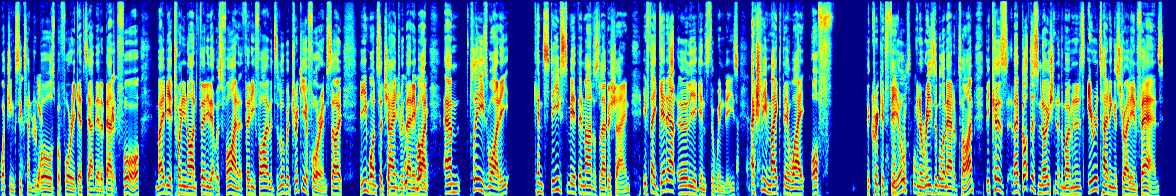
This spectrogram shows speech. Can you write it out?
watching 600 Yeah. balls before he gets out there to bat at four. Maybe at 29, 30, that was fine. At 35, it's a little bit trickier for him. So he wants to change with that in point. mind. Um, please, Whitey, can Steve Smith and Marnus Labuschagne, if they get out early against the Windies, actually make their way off the cricket field in a reasonable amount of time? Because they've got this notion at the moment, and it's irritating Australian fans.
